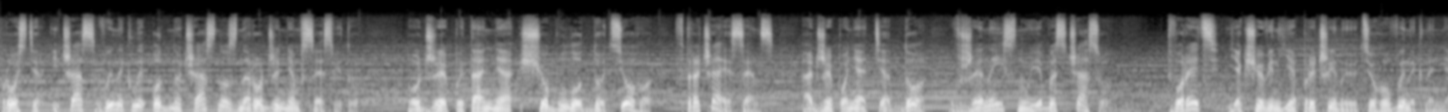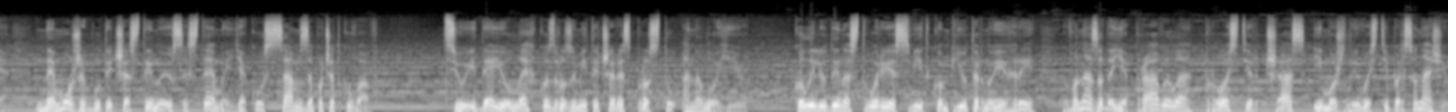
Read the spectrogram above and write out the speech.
простір і час виникли одночасно з народженням Всесвіту. Отже, питання, що було до цього, втрачає сенс, адже поняття до вже не існує без часу. Творець, якщо він є причиною цього виникнення, не може бути частиною системи, яку сам започаткував. Цю ідею легко зрозуміти через просту аналогію. Коли людина створює світ комп'ютерної гри, вона задає правила, простір, час і можливості персонажів.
